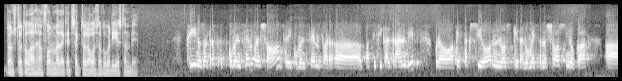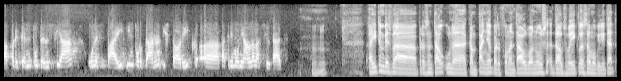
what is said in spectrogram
doncs, tota la reforma d'aquest sector de les adoberies també. Sí, nosaltres comencem per això, és a dir, comencem per eh, pacificar el trànsit, però aquesta acció no es queda només en això, sinó que eh, pretén potenciar un espai important, històric, eh, patrimonial de la ciutat. Uh -huh. Ahir també es va presentar una campanya per fomentar el bon ús dels vehicles de mobilitat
